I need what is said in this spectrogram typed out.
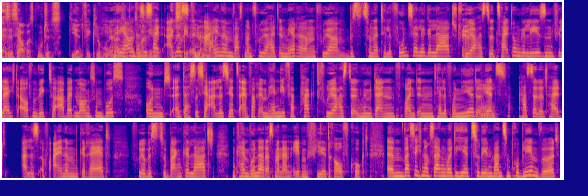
es ist ja auch was Gutes, die Entwicklung. ne? Naja, Also, und das ist halt alles in einem, was man früher halt in mehreren. Früher bist du zu einer Telefonzelle gelatscht, früher Ja. hast du Zeitung gelesen, vielleicht auf dem Weg zur Arbeit morgens im Bus. Und äh, das ist ja alles jetzt einfach im Handy verpackt. Früher hast du irgendwie mit deinen FreundInnen telefoniert Mhm. und jetzt hast du das halt alles auf einem Gerät. Früher bist du zur Bank gelatscht. Und kein Wunder, dass man dann eben viel drauf guckt. Ähm, was ich noch sagen wollte hier zu denen, wann es ein Problem wird.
